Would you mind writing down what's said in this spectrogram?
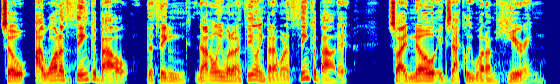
So I want to think about the thing, not only what I'm feeling, but I want to think about it so I know exactly what I'm hearing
